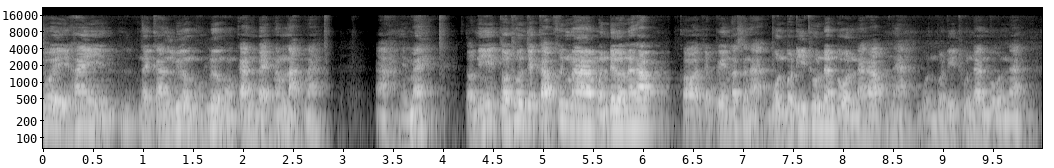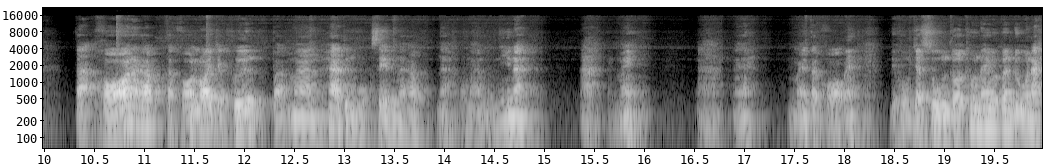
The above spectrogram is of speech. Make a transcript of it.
ช่วยให้ในการเรื่องเรื่องของการแบกน้ำหนักนะอะเห็นไหมตอนนี้ตัวทุ่นจะกลับขึ้นมาเหมือนเดิมนะครับ ก็จะเป็นลักษณะบนบอดี้ทุ่นด้านบนนะครับนะบนบอดี้ทุ่นด้านบนนะตะขอนะครับตะขอลอยจากพื้นประมาณ 5-6เซนนะครับนะประมาณแบบนี้นะอะเห็นไหมอะเห็นไหมเห็นไหมตะขอไหมเดี๋ยวผมจะซูมตัวทุ่นให้เพื่อนๆดูนะ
